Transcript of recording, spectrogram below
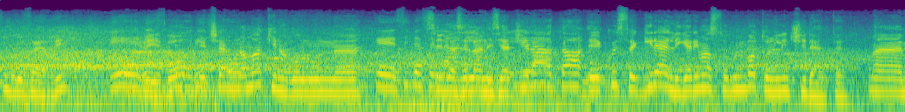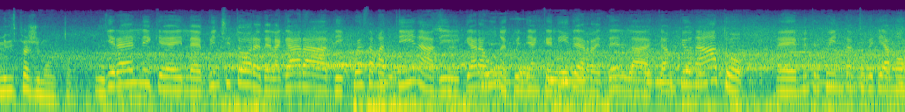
Fulvio Ferri, e vedo, rischio- e c'è una macchina con un... che Silvia Sellani, Silvia Sellani si è gira. girata e questo è Ghirelli che è rimasto coinvolto nell'incidente. Ma mi dispiace molto. Ghirelli che è il vincitore della gara di questa mattina di gara 1 e quindi anche leader del campionato Eh, mentre qui intanto vediamo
